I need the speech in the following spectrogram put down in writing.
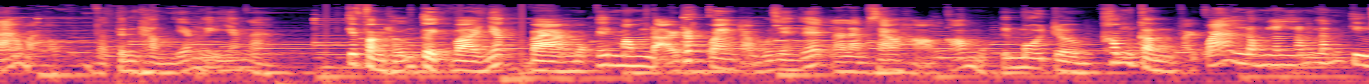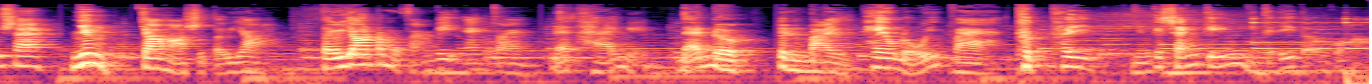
táo bạo và tinh thần dám nghĩ, dám làm cái phần thưởng tuyệt vời nhất và một cái mong đợi rất quan trọng của Gen Z là làm sao họ có một cái môi trường không cần phải quá long lanh, lóng lánh kêu xa nhưng cho họ sự tự do. Tự do trong một phạm vi an toàn để thể nghiệm, để được trình bày, theo đuổi và thực thi những cái sáng kiến, những cái ý tưởng của họ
